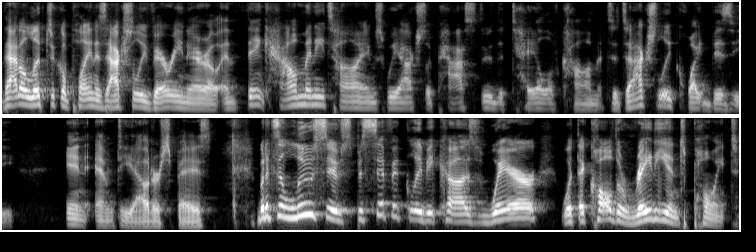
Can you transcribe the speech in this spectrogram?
that elliptical plane is actually very narrow. And think how many times we actually pass through the tail of comets. It's actually quite busy in empty outer space. But it's elusive specifically because where what they call the radiant point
